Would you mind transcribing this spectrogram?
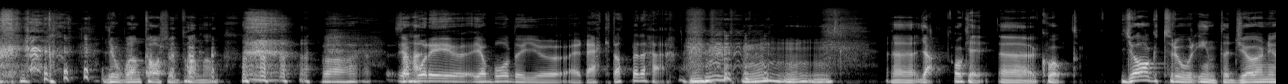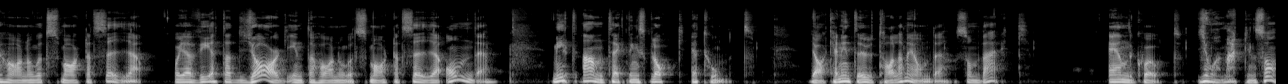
Johan tar sig pannan. Jag borde, ju, jag borde ju räknat med det här. Eh, ja, okej. Eh, quote. Jag tror inte Journey har något smart att säga och jag vet att jag inte har något smart att säga om det. Mitt anteckningsblock är tomt. Jag kan inte uttala mig om det som verk. End quote. Johan Martinsson.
